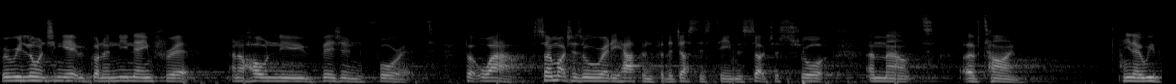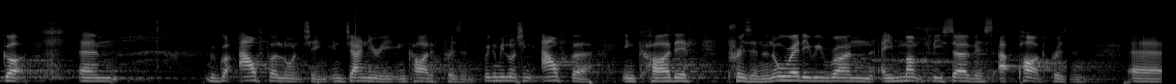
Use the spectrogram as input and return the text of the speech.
We're relaunching it, we've got a new name for it, and a whole new vision for it. But wow, so much has already happened for the justice team in such a short amount of time. You know, we've got. Um, We've got Alpha launching in January in Cardiff Prison. We're going to be launching Alpha in Cardiff Prison. And already we run a monthly service at Parc Prison uh,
